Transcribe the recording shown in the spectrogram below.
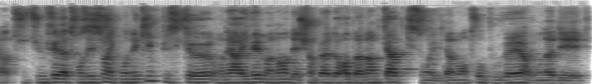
Alors, tu, me fais la transition avec mon équipe, puisqu'on est arrivé maintenant des championnats d'Europe à 24 qui sont évidemment trop ouverts, où on a des,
